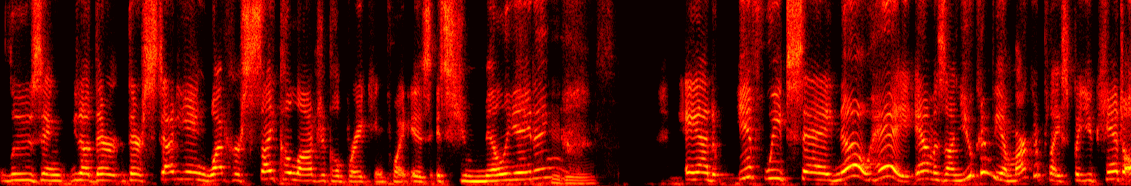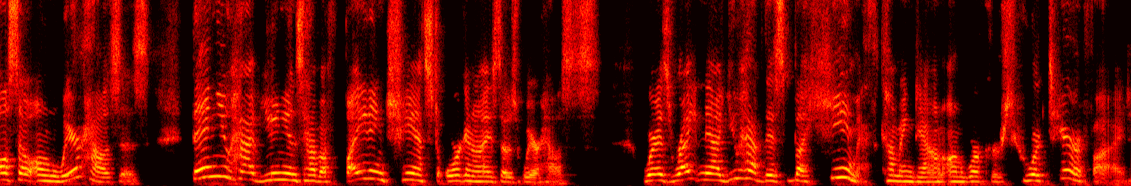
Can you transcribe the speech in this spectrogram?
losing you know they're they're studying what her psychological breaking point is it's humiliating It is. and if we say, no, hey, Amazon, you can be a marketplace, but you can't also own warehouses, then you have unions have a fighting chance to organize those warehouses. Whereas right now, you have this behemoth coming down on workers who are terrified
